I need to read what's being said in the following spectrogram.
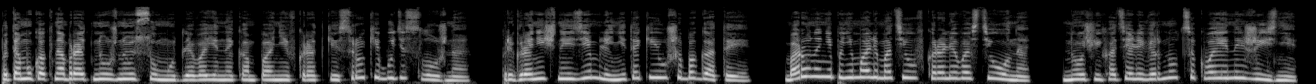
потому как набрать нужную сумму для военной кампании в краткие сроки будет сложно. Приграничные земли не такие уж и богатые. Бароны не понимали мотивов королевы Астиона, но очень хотели вернуться к военной жизни,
